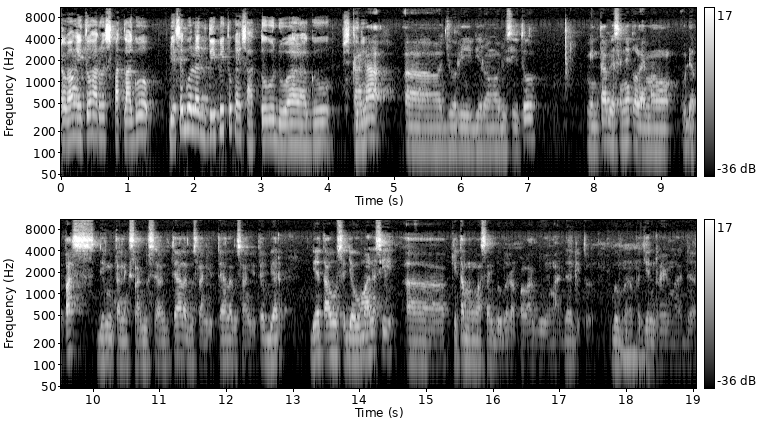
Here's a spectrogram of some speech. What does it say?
Bang itu harus 4 lagu. Biasanya gue liat di TV tuh kayak satu dua lagu. karena eh, juri di ruang audisi itu minta biasanya kalau emang udah pas dia minta next lagu selanjutnya lagu selanjutnya lagu selanjutnya biar dia tahu sejauh mana sih eh, kita menguasai beberapa lagu yang ada gitu beberapa genre yang ada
